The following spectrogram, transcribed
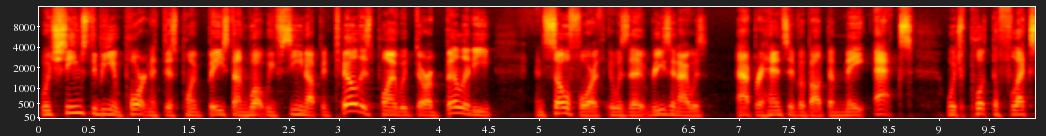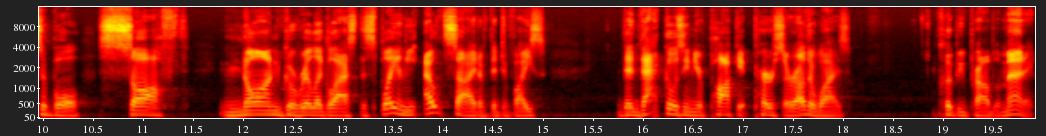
which seems to be important at this point based on what we've seen up until this point with durability and so forth. It was the reason I was apprehensive about the Mate X, which put the flexible, soft, non Gorilla Glass display on the outside of the device. Then that goes in your pocket, purse, or otherwise. Could be problematic.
